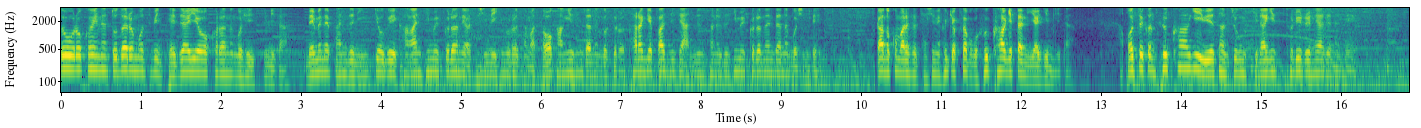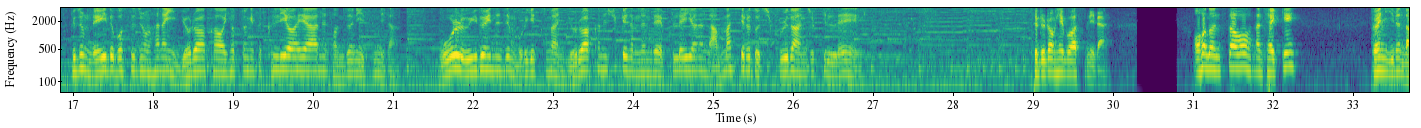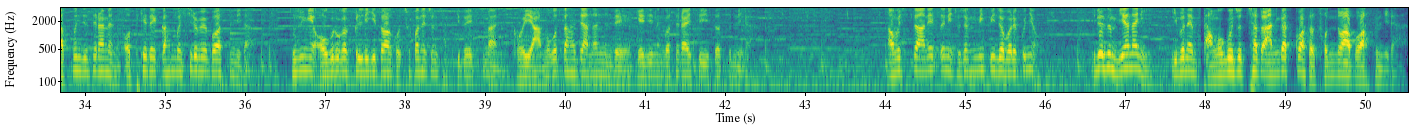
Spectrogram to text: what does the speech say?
소울워커에는 또 다른 모습인 데자이어 워커라는 것이 있습니다. 내면의 반전 인격의 강한 힘을 끌어내어 자신의 힘으로 삼아 더 강해진다는 것으로 타락에 빠지지 않는 선에서 힘을 끌어낸다는 것인데 까놓고 말해서 자신의 흑역사 보고 흑화하겠다는 이야기입니다. 어쨌건 흑화하기 위해선 조금 기나긴 스토리를 해야 되는데 그중 raid 보스 중 하나인 요르아카와 협동해서 클리어해야 하는 던전이 있습니다. 뭘 의도했는진 모르겠지만 요르아카는 쉽게 잡는데 플레이어는 앞만 때려도 쥐뿔도 안 죽길래 드르렁 해보았습니다. 어, 넌 싸워. 난 잘게. 과연 이런 나쁜 짓을 하면 어떻게 될까 한번 실험해보았습니다. 도중에 어그로가 끌리기도 하고 초반에 좀 잡기도 했지만 거의 아무것도 하지 않았는데 깨지는 것을 알 수 있었습니다. 아무 짓도 안 했더니 조장님이 삐져버렸군요. 이래서 미안하니 이번엔 방어구조차도 안 갖고 와서 손 놓아보았습니다.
